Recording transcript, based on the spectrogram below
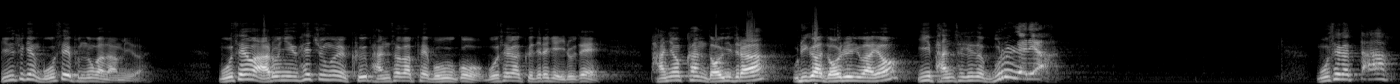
민수기에 모세의 분노가 납니다. 모세와 아론이 회중을 그 반석 앞에 모으고 모세가 그들에게 이르되 반역한 너희들아 우리가 너를 위하여 이 반석에서 물을 내려 모세가 딱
